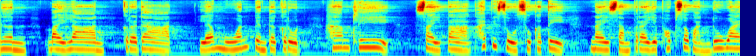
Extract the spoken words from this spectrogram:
เงิน ใบลาน กระดาษ แล้วม้วนเป็นตะกรุด ห้ามคลี่ ใส่ปากให้ไปสู่สุคติในสัมปรายภพสวรรค์ด้วย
